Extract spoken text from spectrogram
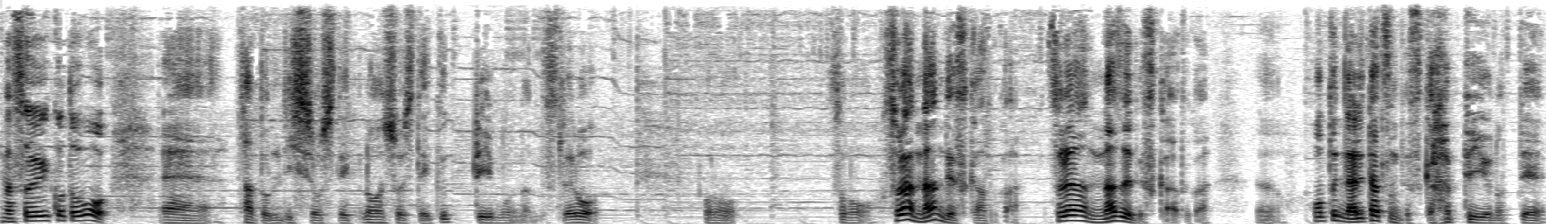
まあ、そういうことを、えーちゃんと立証して論証していくっていうものなんですけどこのそのそれは何ですかとかそれはなぜですかとか、うん、本当に成り立つんですかっていうのって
